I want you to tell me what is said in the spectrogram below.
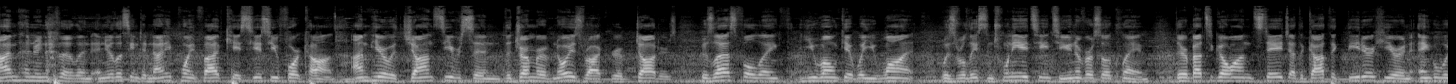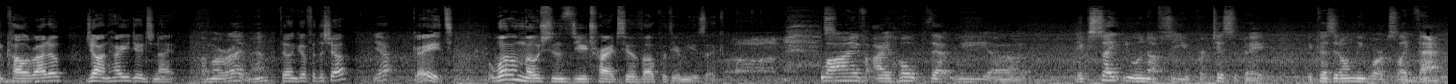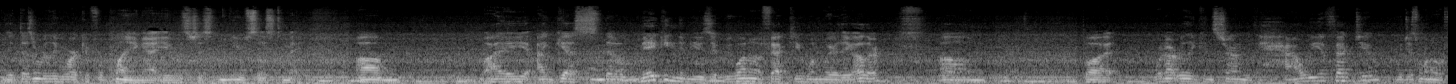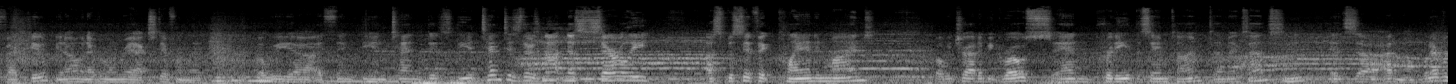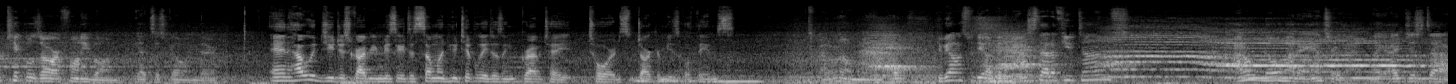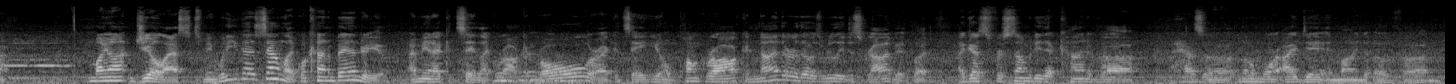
I'm Henry Netherland, and you're listening to 90.5 KCSU Fort Collins. I'm here with Jon Syverson, the drummer of noise rock group Daughters, whose last full length, You Won't Get What You Want, was released in 2018 to universal acclaim. They're about to go on stage at the Gothic Theater here in Englewood, Colorado. John, how are you doing tonight? I'm all right, man. Feeling good for the show? Yeah. Great. What emotions do you try to evoke with your music? Live, I hope that we uh, excite you enough so you participate because it only works like that. It doesn't really work if we're playing at you. It's just useless to me. Um, I, I guess the making the music, we want to affect you one way or the other, um, but we're not really concerned with how we affect you. We just want to affect you, you know, and everyone reacts differently. But we, uh, I think the intent is the intent is there's not necessarily a specific plan in mind but we try to be gross and pretty at the same time. Does that make sense? Mm-hmm. It's uh, I don't know, whatever tickles our funny bone gets us going there. And how would you describe your music to someone who typically doesn't gravitate towards darker musical themes? I don't know, man. to be honest with you, I've been asked that a few times. I don't know how to answer that. Like I just. Uh, my aunt Jill asks me, "What do you guys sound like? What kind of band are you?" I mean, I could say like rock and roll, or I could say you know punk rock, and neither of those really describe it. But I guess for somebody that kind of uh, has a little more idea in mind of um,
